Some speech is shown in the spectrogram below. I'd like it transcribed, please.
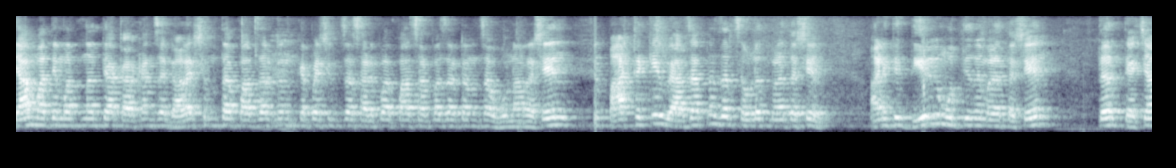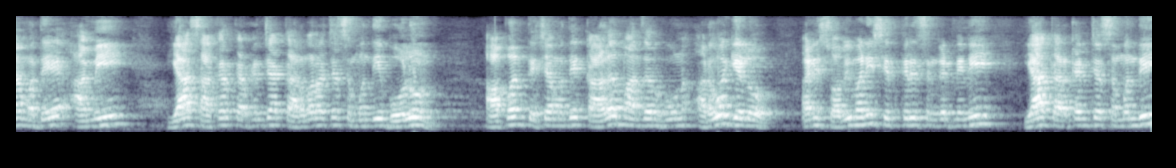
त्या माध्यमातून त्या कारखान्याचा गाळ्या क्षमता पाच हजार टन कॅपॅसिटीचा साडेपाच पाच साडेपाच हजार टनचा होणार असेल पाच टक्के व्याजातनं जर सवलत मिळत असेल आणि ते दीर्घ मुदतीनं मिळत असेल तर त्याच्यामध्ये आम्ही या साखर कारखान्याच्या कारभाराच्या संबंधी बोलून आपण त्याच्यामध्ये काळं मांजर होऊन आडवं गेलो आणि स्वाभिमानी शेतकरी संघटनेने या कारखान्याच्या संबंधी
